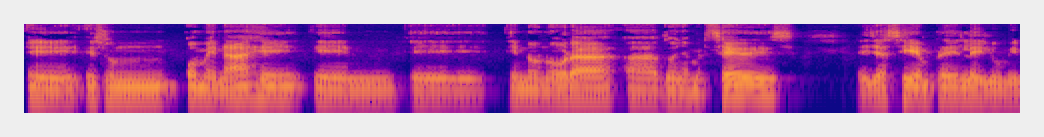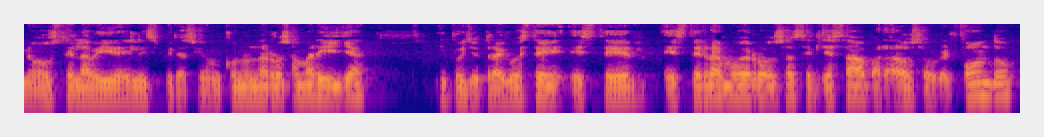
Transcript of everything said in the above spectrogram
eh, es un homenaje en, eh, en honor a, doña Mercedes. Ella siempre le iluminó a usted la vida y la inspiración con una rosa amarilla. Y pues yo traigo este, este, este ramo de rosas. Él ya estaba parado sobre el fondo.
